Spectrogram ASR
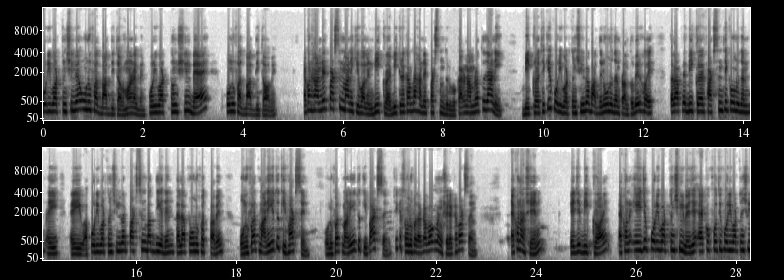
পরিবর্তনশীল ব্যয় অনুপাত বাদ দিতে হবে। মনে রাখবেন, পরিবর্তনশীল ব্যয় অনুপাত বাদ দিতে হবে। এখন হান্ড্রেড পার্সেন্ট মানে কি বলেন? বিক্রয়। বিক্রয়কে আমরা হান্ড্রেড পার্সেন্ট ধরবো। কারণ আমরা তো জানি, বিক্রয় থেকে পরিবর্তনশীল ব্যয় বাদ দিলে অনুদান প্রান্ত বের হয়। তাহলে আপনি বিক্রয়ের পার্সেন্ট থেকে অনুদান, এই এই পরিবর্তনশীল বা পার্সেন্ট বাদ দিয়ে দেন, তাহলে আপনি অনুপাত পাবেন। অনুপাত মানেই তো কি পার্সেন্ট অনুপাত মানেই তো কি পার্সেন্ট ঠিক আছে, অনুপাত একটা ভগ্নাংশের একটা পার্সেন্ট এখন আসেন, এই যে বিক্রয়, এখন এই যে পরিবর্তনশীল যে একক প্রতি পরিবর্তনশীল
